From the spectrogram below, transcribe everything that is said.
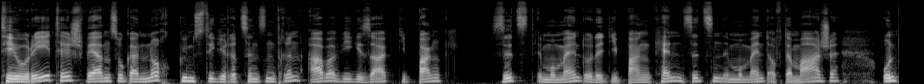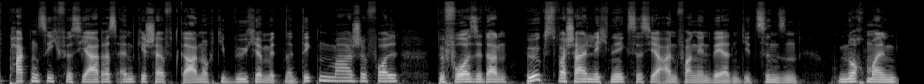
Theoretisch werden sogar noch günstigere Zinsen drin, aber wie gesagt, die Bank sitzt im Moment oder die Banken sitzen im Moment auf der Marge und packen sich fürs Jahresendgeschäft gar noch die Bücher mit einer dicken Marge voll, bevor sie dann höchstwahrscheinlich nächstes Jahr anfangen werden, die Zinsen nochmal ein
